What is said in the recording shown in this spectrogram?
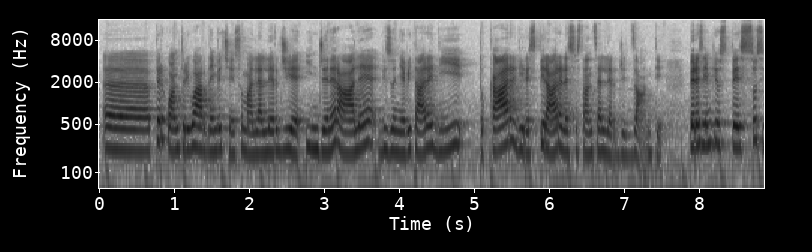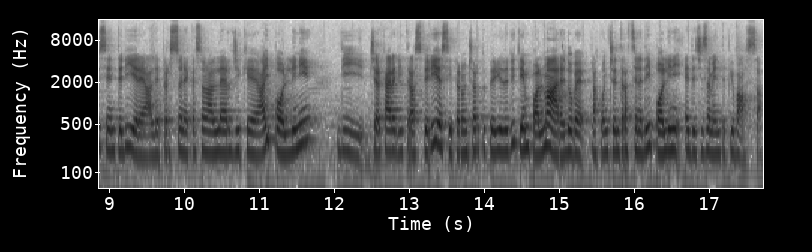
Eh, per quanto riguarda invece insomma, le allergie in generale, bisogna evitare di toccare, di respirare le sostanze allergizzanti. Per esempio, spesso si sente dire alle persone che sono allergiche ai pollini di cercare di trasferirsi per un certo periodo di tempo al mare, dove la concentrazione dei pollini è decisamente più bassa.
